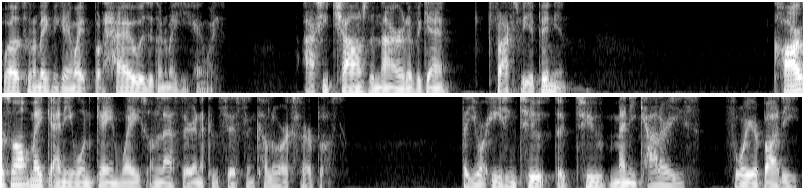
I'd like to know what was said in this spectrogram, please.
well, it's going to make me gain weight, but how is it going to make you gain weight? Actually, challenge the narrative again. Fact Factory opinion. Carbs won't make anyone gain weight unless they're in a consistent caloric surplus. That you are eating too too many calories for your body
